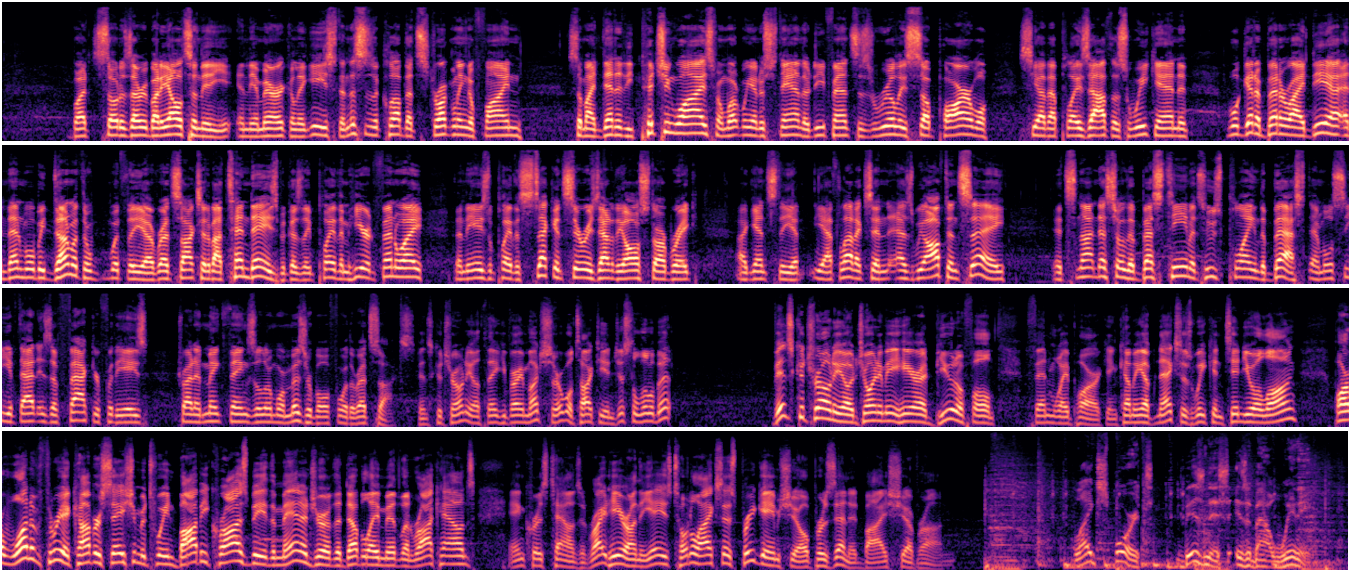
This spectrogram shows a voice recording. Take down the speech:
but so does everybody else in the in the American League East. And this is a club that's struggling to find some identity pitching wise. From what we understand, their defense is really subpar. We'll see how that plays out this weekend, and we'll get a better idea. And then we'll be done with the with the uh, Red Sox in about ten days because they play them here at Fenway. Then the A's will play the second series out of the All Star break against the the Athletics. And as we often say. It's not necessarily the best team, it's who's playing the best, and we'll see if that is a factor for the A's trying to make things a little more miserable for the Red Sox. Vince Cotroneo, thank you very much, sir. We'll talk to you in just a little bit. Vince Cotroneo joining me here at beautiful Fenway Park. And coming up next as we continue along, part one of three, a conversation between Bobby Crosby, the manager of the AA Midland Rockhounds, and Chris Townsend, right here on the A's Total Access pregame show presented by Chevron. Like sports, business is about winning.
